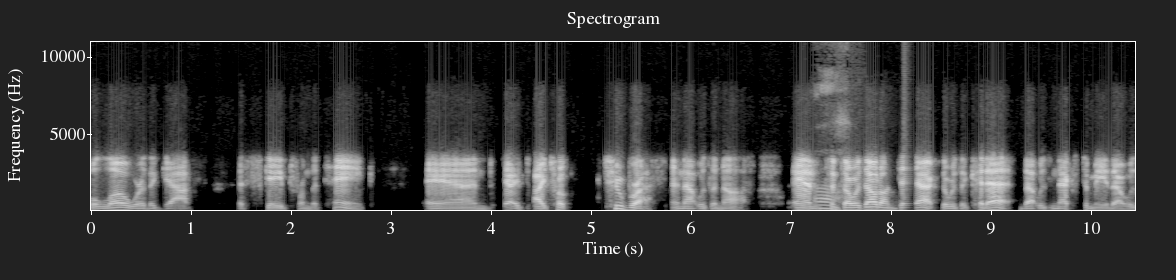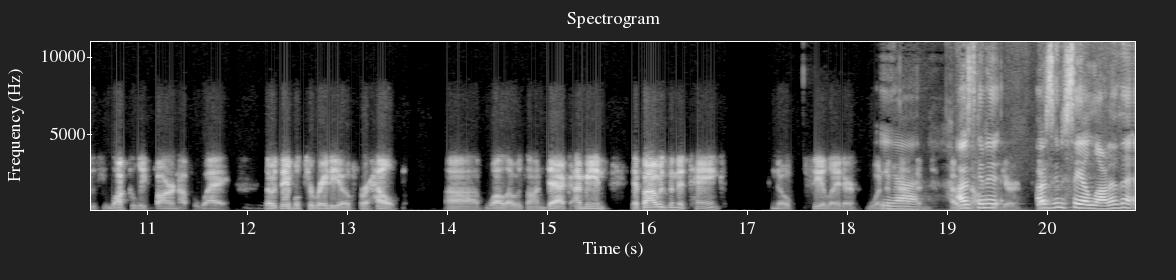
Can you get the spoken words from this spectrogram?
below where the gas escaped from the tank, and I, I took two breaths, and that was enough. And oh. since I was out on deck, there was a cadet that was next to me that was luckily far enough away that was able to radio for help uh, while I was on deck. I mean, if I was in a tank, nope, see you later. Wouldn't yeah. have happened. I, I was gonna, I was gonna say a lot of the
